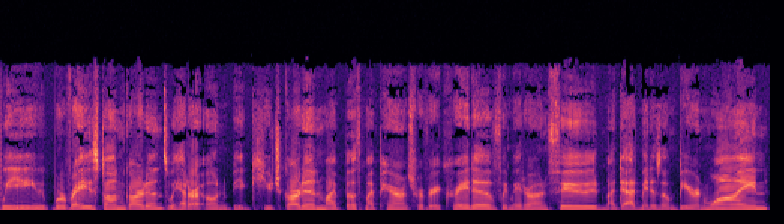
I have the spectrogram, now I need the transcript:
we were raised on gardens. We had our own big, huge garden. My both my parents were very creative. We made our own food. My dad made his own beer and wine.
